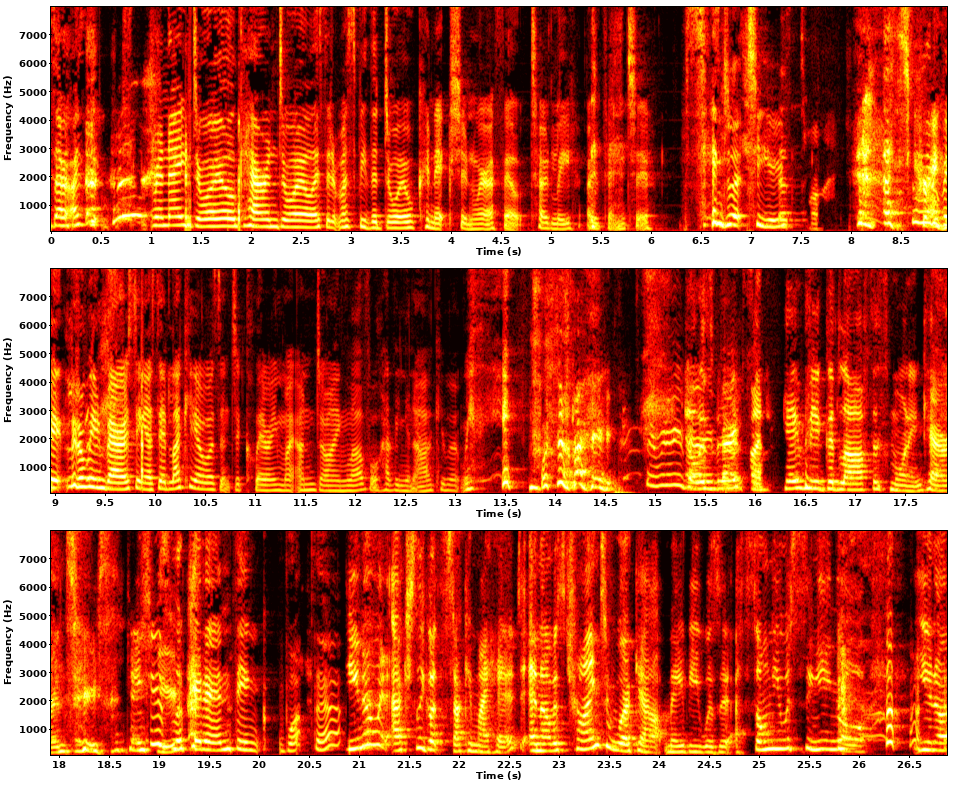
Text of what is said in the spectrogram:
so I said, Renee Doyle, Karen Doyle. I said it must be the Doyle connection where I felt totally open to send it to you. That's fine. That's a little bit, little bit embarrassing. I said, lucky I wasn't declaring my undying love or having an argument with him. no. it was very fun. Gave me a good laugh this morning, Karen, too. So thank you. Just look at it and think, what the? You know, it actually got stuck in my head, and I was trying to work out maybe was it a song you were singing or, you know,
